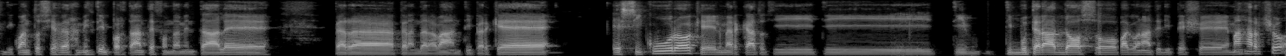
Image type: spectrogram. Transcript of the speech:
di quanto sia veramente importante e fondamentale per, uh, per, andare avanti, perché è sicuro che il mercato ti, ti, ti, ti butterà addosso vagonate di pesce marcio,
